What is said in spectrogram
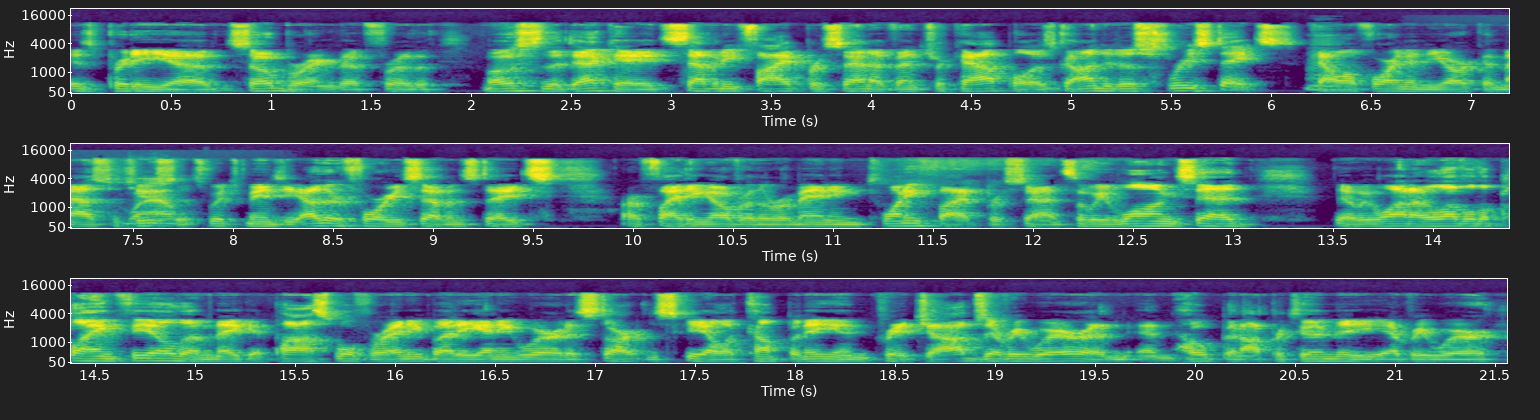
is pretty uh, sobering that for the, most of the decade, 75% of venture capital has gone to just three states Mm. California, New York, and Massachusetts, which means the other 47 states are fighting over the remaining 25%. So we long said that we want to level the playing field and make it possible for anybody anywhere to start and scale a company and create jobs everywhere and, and hope and opportunity everywhere.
